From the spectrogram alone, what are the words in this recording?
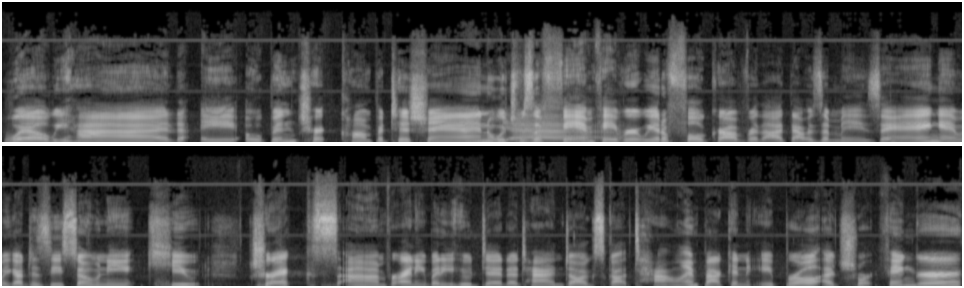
Well, we had a open trick competition, which was a fan favorite. We had a full crowd for that. That was amazing, and we got to see so many cute tricks um, for anybody who did attend Dogs Got Talent back in April at Short Finger.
